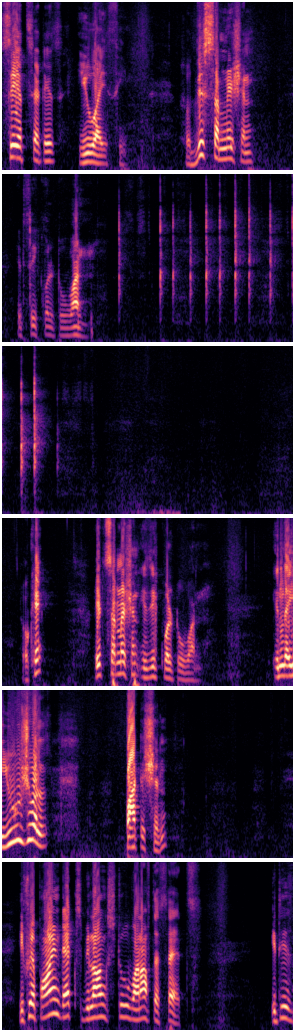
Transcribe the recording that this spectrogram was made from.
cth set is UIC. So, this summation it is equal to 1. Okay. Its summation is equal to 1. In the usual partition, if a point x belongs to one of the sets, it is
